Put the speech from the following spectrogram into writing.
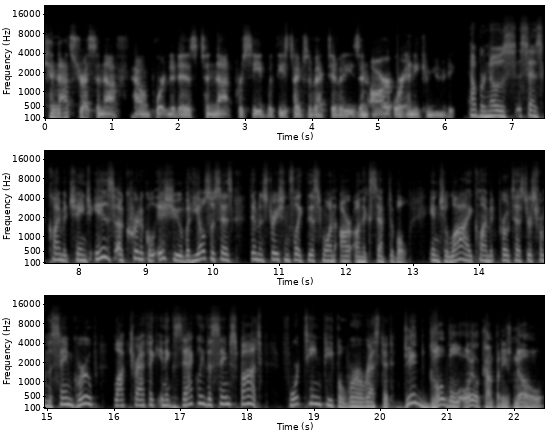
cannot stress enough how important it is to not proceed with these types of activities in our or any community. Albornoz says climate change is a critical issue, but he also says demonstrations like this one are unacceptable. In July, climate protesters from the same group blocked traffic in exactly the same spot. 14 people were arrested. Did global oil companies know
